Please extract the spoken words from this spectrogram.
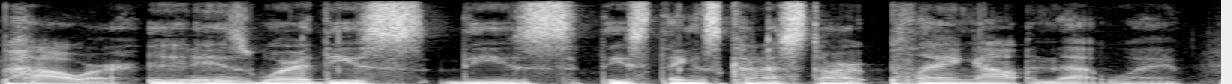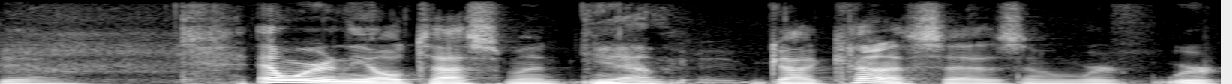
power. i- Is where these these these things kind of start playing out in that way. Yeah. And we're in the Old Testament. Yeah. know, God kind of says, and we're we're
